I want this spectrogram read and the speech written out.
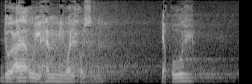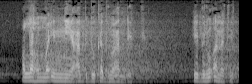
دعاء الهم والحزن. يقول اللهم إني عبدك ابن عبدك ابن أمتك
